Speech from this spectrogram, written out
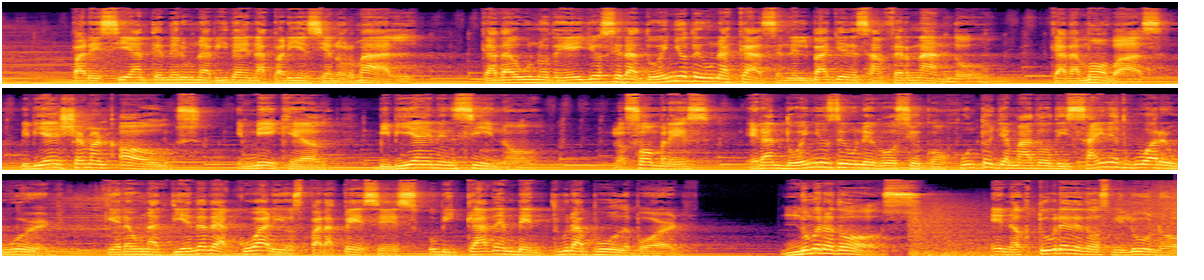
Parecían tener una vida en apariencia normal. Cada uno de ellos era dueño de una casa en el Valle de San Fernando. Karamovas vivía en Sherman Oaks y Mikkel vivía en Encino. Los hombres eran dueños de un negocio conjunto llamado Designed Water World, que era una tienda de acuarios para peces ubicada en Ventura Boulevard. Número 2. En octubre de 2001,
